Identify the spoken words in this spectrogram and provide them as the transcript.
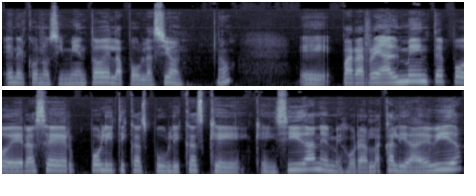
en el conocimiento de la población, ¿no? Eh, para realmente poder hacer políticas públicas que, que incidan en mejorar la calidad de vida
